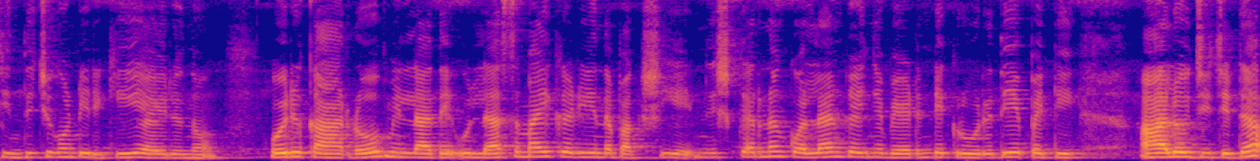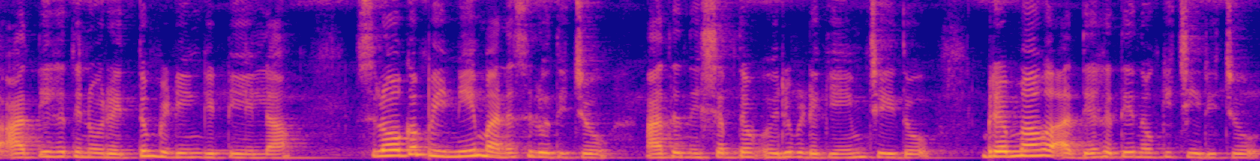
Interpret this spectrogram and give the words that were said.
ചിന്തിച്ചുകൊണ്ടിരിക്കുകയായിരുന്നു. ഒരു കാരണവുമില്ലാതെ ഉല്ലാസമായി കഴിയുന്ന പക്ഷിയെ നിഷ്കരണം കൊല്ലാൻ കഴിഞ്ഞ വേടന്റെ ക്രൂരതയെപ്പറ്റി ആലോചിച്ചിട്ട് അദ്ദേഹത്തിന് ഒരെത്തും പിടിയും കിട്ടിയില്ല. ശ്ലോകം പിന്നെയും മനസ്സിലുദിച്ചു. അത് നിശബ്ദം ഉരുവിടുകയും ചെയ്തു. ബ്രഹ്മാവ് അദ്ദേഹത്തെ നോക്കി ചിരിച്ചു.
